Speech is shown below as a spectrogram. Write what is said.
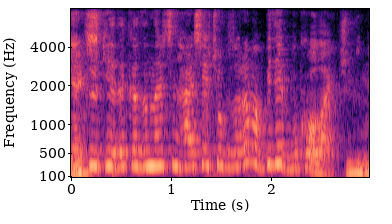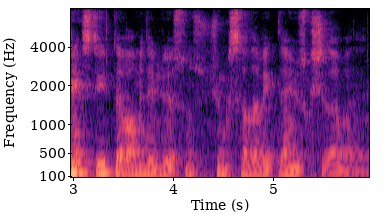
ya next Türkiye'de kadınlar için her şey çok zor ama bir tek bu kolay. çünkü next deyip devam edebiliyorsunuz. Çünkü sırada bekleyen 100 kişi daha var yani.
